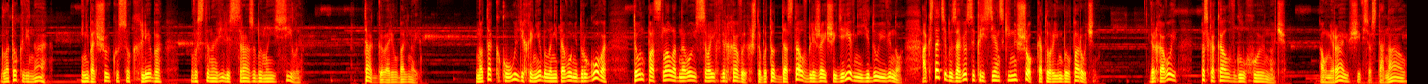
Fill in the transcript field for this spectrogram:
Глоток вина и небольшой кусок хлеба восстановились сразу бы мои силы. Так говорил больной. Но так как у Ульриха не было ни того, ни другого, то он послал одного из своих верховых, чтобы тот достал в ближайшей деревне еду и вино, а, кстати, бы завез и крестьянский мешок, который им был поручен. Верховой поскакал в глухую ночь, а умирающий все стонал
